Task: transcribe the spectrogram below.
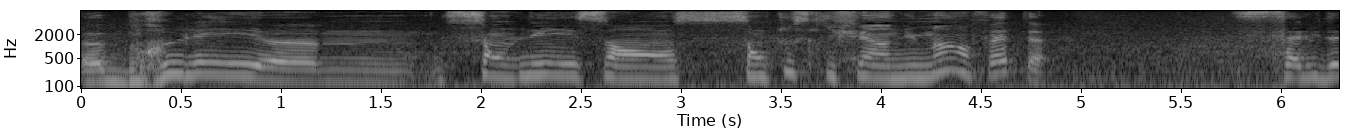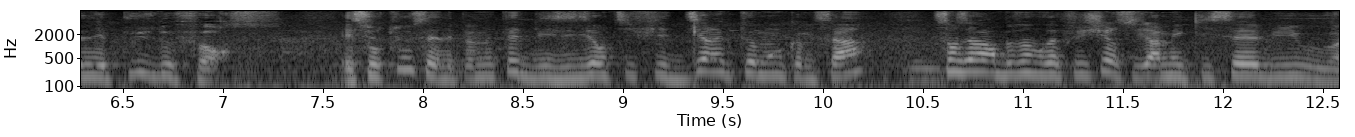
euh, brûlé, euh, sans nez, sans, sans tout ce qui fait un humain en fait, ça lui donnait plus de force. Et surtout, ça nous permettait de les identifier directement comme ça, sans avoir besoin de réfléchir, se dire mais qui c'est lui ou...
